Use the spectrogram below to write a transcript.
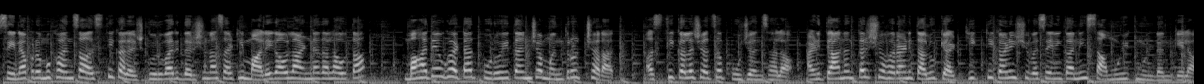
सेनाप्रमुखांचा अस्थिकलश गुरुवारी दर्शनासाठी मालेगावला आणण्यात आला होता. महादेव घाटात पुरोहितांच्या मंत्रोच्चारात अस्थिकलशाचं पूजन झालं आणि त्यानंतर शहर आणि तालुक्यात ठिकठिकाणी शिवसैनिकांनी सामूहिक मुंडन केलं.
